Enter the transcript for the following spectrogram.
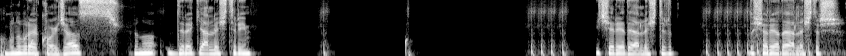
Bunu buraya koyacağız. Şunu direkt yerleştireyim. İçeriye de yerleştir. Dışarıya da yerleştir.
